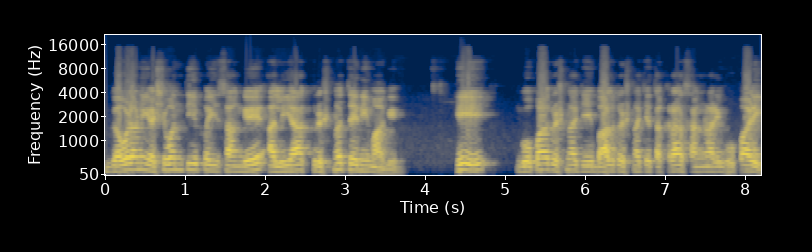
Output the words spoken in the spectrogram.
गवळण यशवंती पै सांगे आलिया कृष्णचेनी मागे. ही गोपाळकृष्णाची बालकृष्णाची तक्रार सांगणारी भूपाळी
